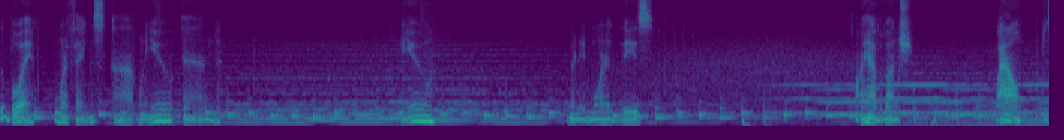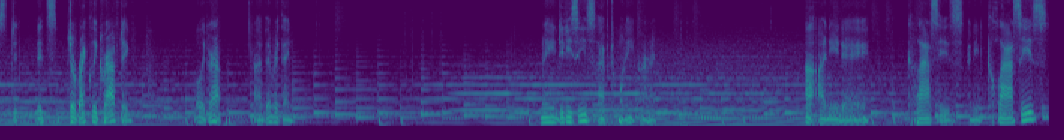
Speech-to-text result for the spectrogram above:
Oh boy, more things. Uh, one of you and you. I need more of these. Oh, I have a bunch. Wow, just it, it's directly crafting. Holy crap, I have everything. How many DDCs? I have 20, alright. Uh, I need a classies. I need classies.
